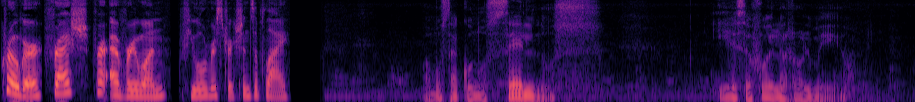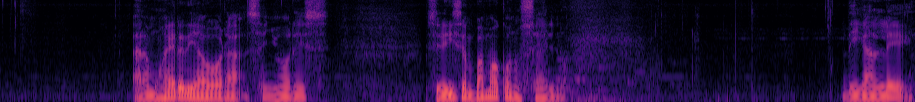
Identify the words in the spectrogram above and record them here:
Kroger, fresh for everyone. Fuel restrictions apply. Vamos a conocernos. Y ese fue el error mío. A las mujeres de ahora, señores, si le dicen vamos a conocernos, díganle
